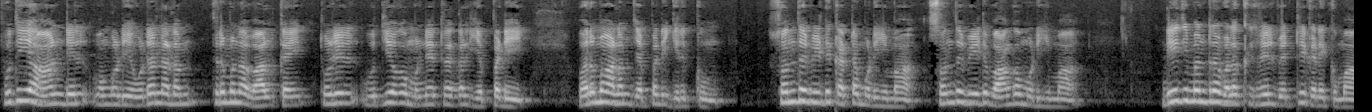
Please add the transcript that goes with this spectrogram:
புதிய ஆண்டில் உங்களுடைய உடல்நலம் திருமண வாழ்க்கை தொழில் உத்தியோக முன்னேற்றங்கள் எப்படி? வருமானம் எப்படி இருக்கும்? சொந்த வீடு கட்ட முடியுமா? சொந்த வீடு வாங்க முடியுமா? நீதிமன்ற வழக்குகளில் வெற்றி கிடைக்குமா?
